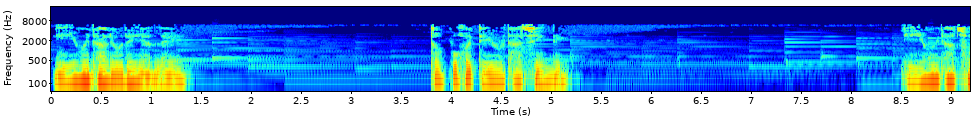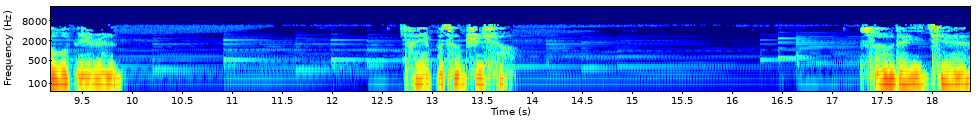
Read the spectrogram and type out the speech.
你因为他流的眼泪。都不会滴入他心里。你因为他错过别人，他也不曾知晓。所有的一切，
